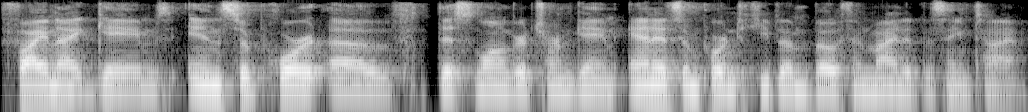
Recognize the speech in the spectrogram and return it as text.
finite games in support of this longer term game. And it's important to keep them both in mind at the same time.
